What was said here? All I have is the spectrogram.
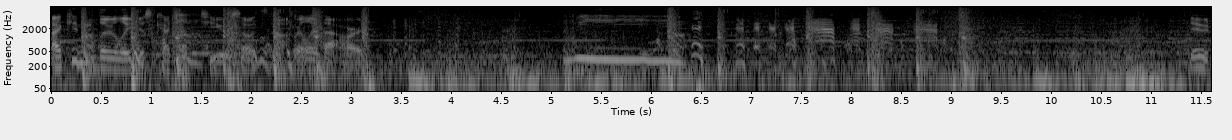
I can literally just catch up to you, so it's not really that hard. Whee! Dude.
